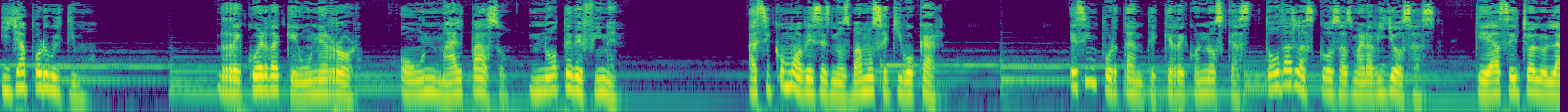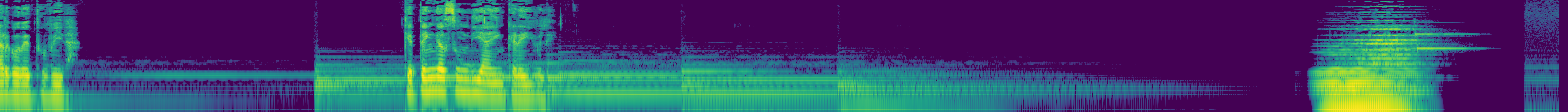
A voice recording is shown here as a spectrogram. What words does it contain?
Y ya por último, recuerda que un error o un mal paso no te definen. Así como a veces nos vamos a equivocar, es importante que reconozcas todas las cosas maravillosas que has hecho a lo largo de tu vida. Que tengas un día increíble.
